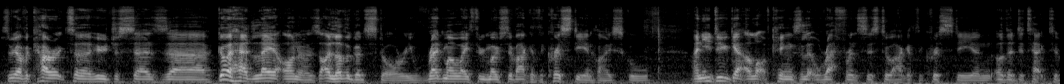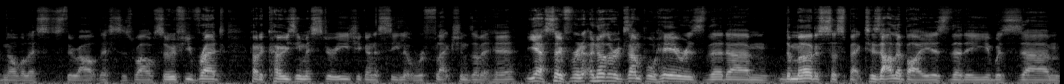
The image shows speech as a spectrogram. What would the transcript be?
So we have a character who just says, uh, go ahead, lay it on us. I love a good story. Read my way through most of Agatha Christie in high school. And you do get a lot of King's little references to Agatha Christie and other detective novelists throughout this as well. So if you've read kind of cozy mysteries, you're going to see little reflections of it here. Yeah, so for another example here is that um, the murder suspect, his alibi is that he was um,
